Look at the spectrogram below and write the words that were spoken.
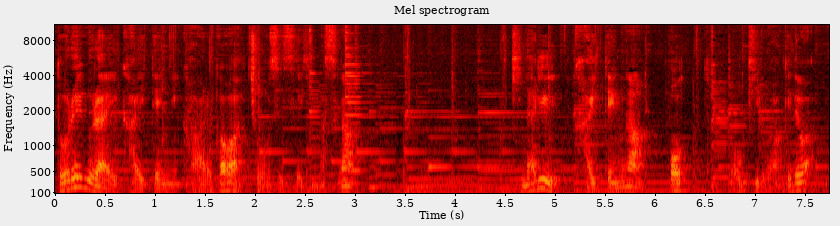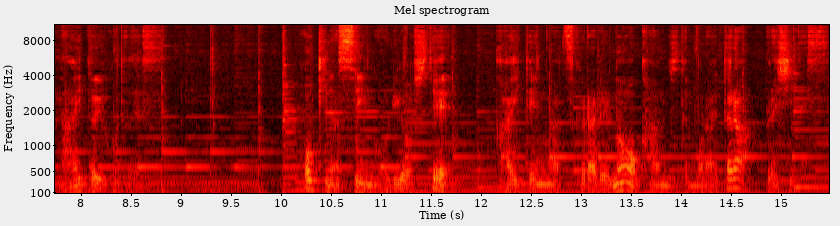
どれぐらい回転に変わるかは調節できますがいきなり回転がポッと起きるわけではないということです。大きなスイングを利用して回転が作られるのを感じてもらえたら嬉しいです。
